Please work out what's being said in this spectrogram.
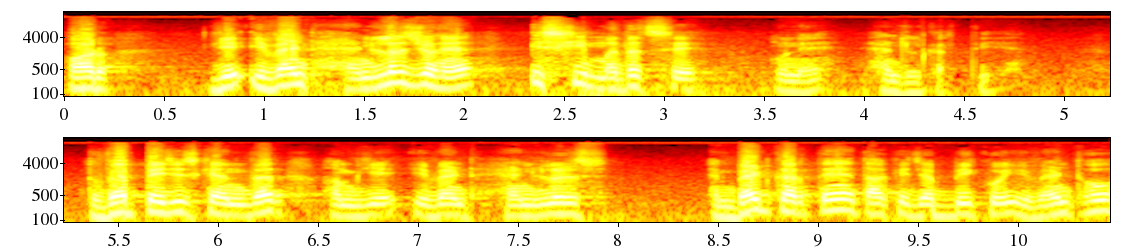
اور یہ ایونٹ ہینڈلر جو ہیں اس کی مدد سے انہیں ہینڈل کرتی ہے۔ تو ویب پیجز کے اندر ہم یہ ایونٹ ہینڈلرز امبیڈ کرتے ہیں تاکہ جب بھی کوئی ایونٹ ہو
